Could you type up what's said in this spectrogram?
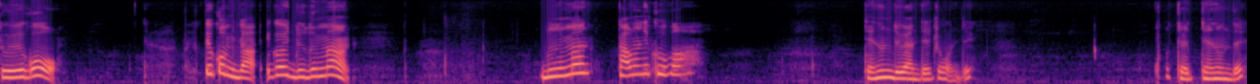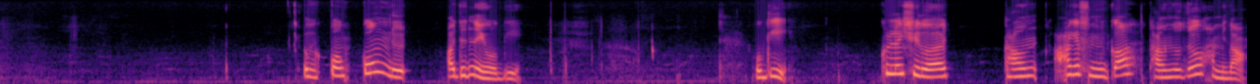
누르고 뜰 겁니다. 이걸 누르면 누르면 다운 링크가 되는데 왜 안 되죠, 근데? 어, 되, 되는데? 여기 꽁꽁 누, 아 됐네 여기. 여기 클래시로얄 다운 하겠습니까? 다운로드 합니다.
